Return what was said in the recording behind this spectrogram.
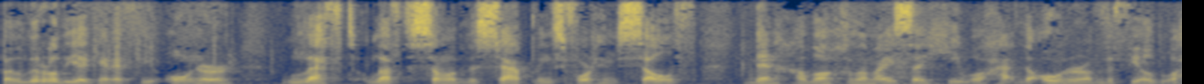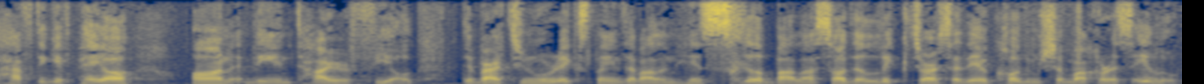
But literally, again, if the owner left left some of the saplings for himself, then halach lamaisa he will have the owner of the field will have to give payah on the entire field. The Bartanura explains about in his schil balasada liktar sadeu kodim shemacharas elu.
